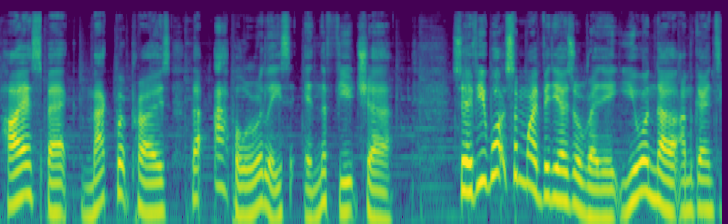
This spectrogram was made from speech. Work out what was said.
higher spec MacBook Pros that Apple will release in the future. So if you watched some of my videos already, you will know I'm going to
